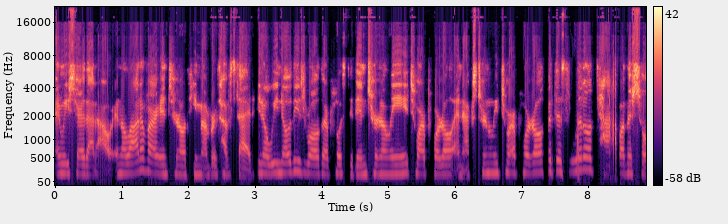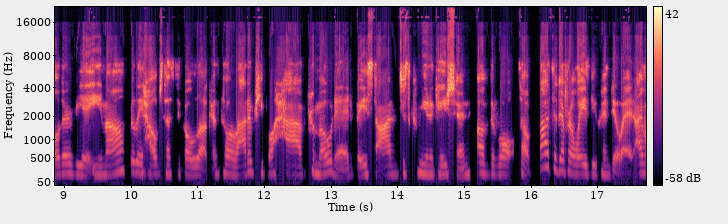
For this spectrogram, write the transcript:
and we share that out. And a lot of our internal team members have said, you know, we know these roles are posted internally to our portal and externally to our portal, but this little tap on the shoulder via email really helps us to go look. And so a lot of people have promoted based on just communication of the role. So lots of different ways you can do it. I'm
